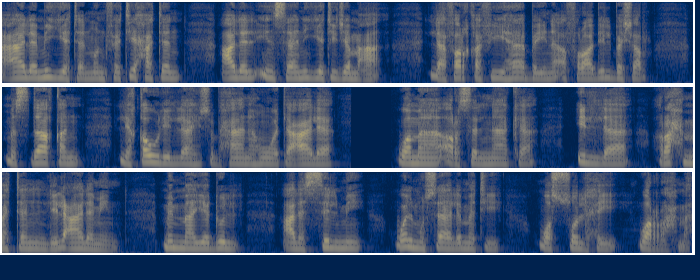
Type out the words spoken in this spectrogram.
عالمية منفتحة على الإنسانية جمعاء لا فرق فيها بين أفراد البشر مصداقا لقول الله سبحانه وتعالى وما أرسلناك إلا رحمة للعالمين مما يدل على السلم والمسالمة والصلح والرحمة.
